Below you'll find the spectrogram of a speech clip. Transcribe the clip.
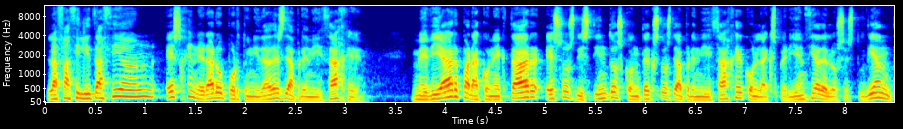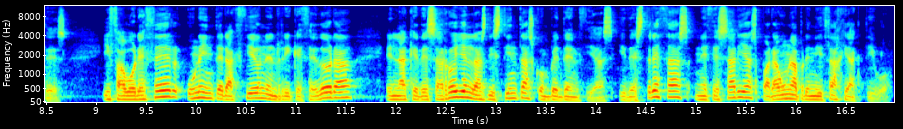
La facilitación es generar oportunidades de aprendizaje, mediar para conectar esos distintos contextos de aprendizaje con la experiencia de los estudiantes y favorecer una interacción enriquecedora en la que desarrollen las distintas competencias y destrezas necesarias para un aprendizaje activo.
